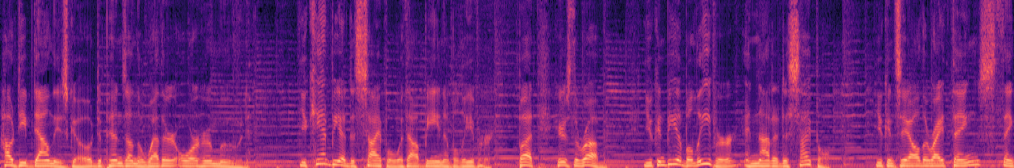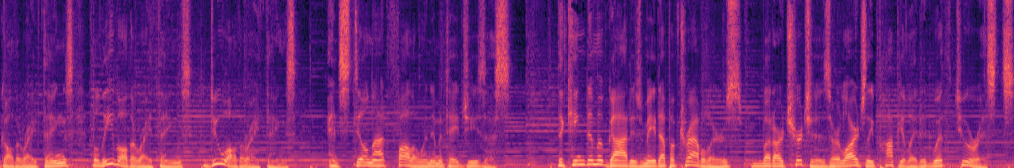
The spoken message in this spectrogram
how deep down these go depends on the weather or her mood. You can't be a disciple without being a believer. But here's the rub you can be a believer and not a disciple. You can say all the right things, think all the right things, believe all the right things, do all the right things, and still not follow and imitate Jesus. The kingdom of God is made up of travelers, but our churches are largely populated with tourists.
